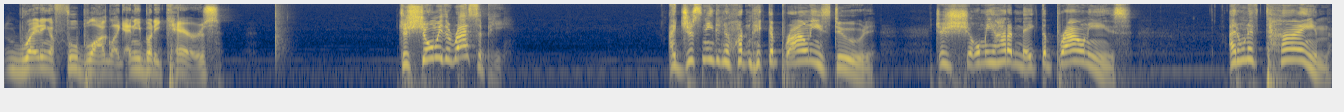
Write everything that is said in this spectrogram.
writing a food blog like anybody cares. Just show me the recipe. I just need to know how to make the brownies, dude. Just show me how to make the brownies. I don't have time.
